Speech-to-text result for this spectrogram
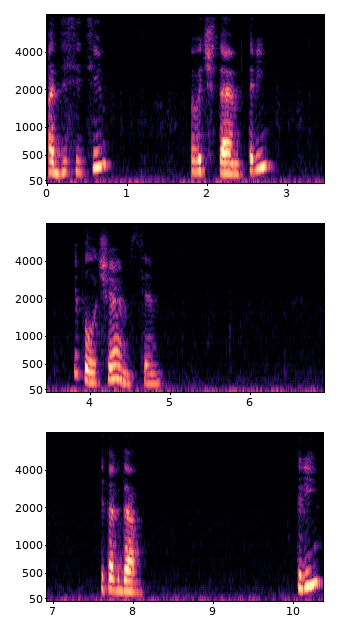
От 10 Вычитаем 3 и получаем 7. И тогда 3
